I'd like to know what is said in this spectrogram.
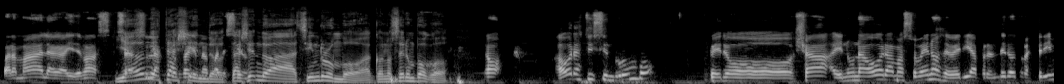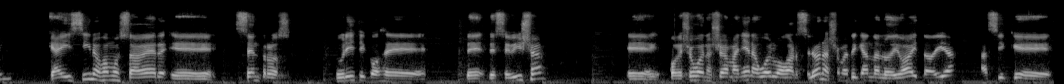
para Málaga y demás. O ¿Y sea, a dónde las está cosas que me yendo? Está aparecieron. yendo a Sin Rumbo, a conocer un poco. No, ahora estoy sin rumbo, pero ya en una hora más o menos debería aprender otro stream, que ahí sí nos vamos a ver eh, centros turísticos de, de- de Sevilla. Eh, porque yo, bueno, yo mañana vuelvo a Barcelona, yo me estoy quedando en lo de Ibai todavía, así que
